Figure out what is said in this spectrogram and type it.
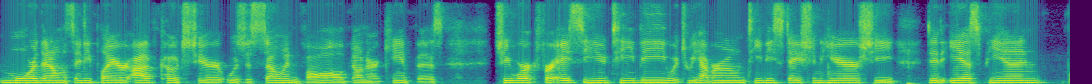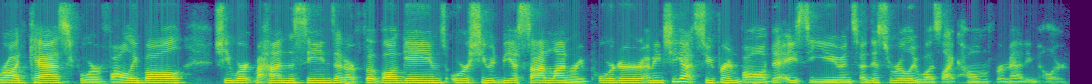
more than almost any player i've coached here was just so involved on our campus she worked for ACU TV, which we have our own TV station here. She did ESPN broadcast for volleyball. She worked behind the scenes at our football games, or she would be a sideline reporter. I mean, she got super involved at ACU. And so this really was like home for Madi Miller.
